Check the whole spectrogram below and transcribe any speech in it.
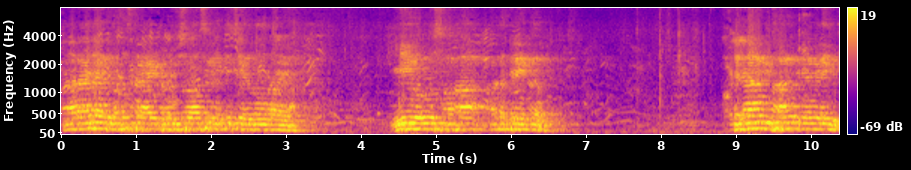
നാനാജാതി മതസ്ഥരായിട്ടുള്ള വിശ്വാസികൾ എത്തിച്ചേരുന്നതുമായ ഈ ഒരു മഹാമഠത്തിലേക്ക് എല്ലാ വിഭാഗങ്ങളെയും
